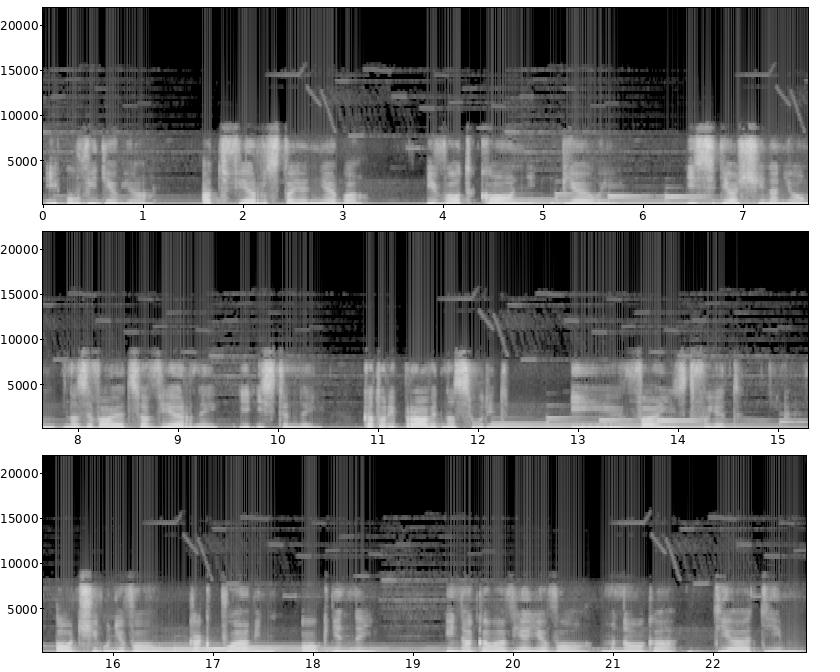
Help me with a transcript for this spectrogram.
«И увидел я отверстое небо, и вот конь белый, и сидящий на нем называется верный и истинный, который праведно судит и воинствует. Очи у него, как пламень огненный, и на голове его много диадим.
